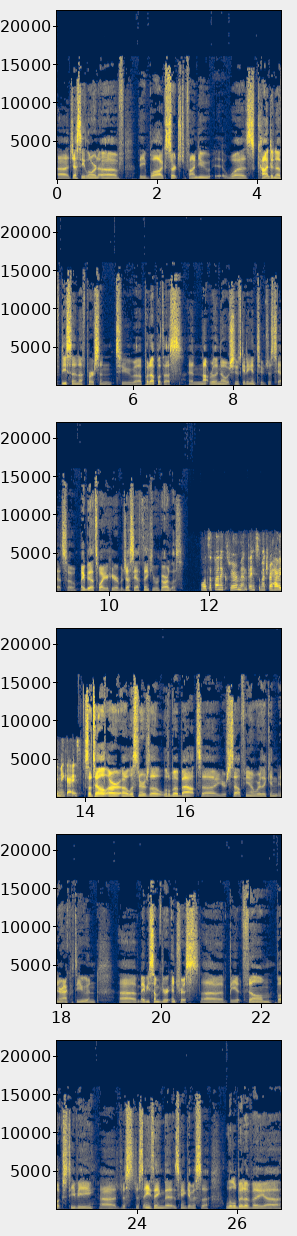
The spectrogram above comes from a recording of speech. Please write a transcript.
Uh, Jesse Lorne of the blog Search to Find You was kind enough, decent enough person to put up with us and not really know what she was getting into just yet. So maybe that's why you're here. But Jesse, I thank you regardless. Well, it's a fun experiment. Thanks so much for having me, guys. So tell our uh, listeners a little bit about uh, yourself. You know where they can interact with you and uh, maybe some of your interests, uh, be it film, books, TV, uh, just just anything that is going to give us a little bit of a uh,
